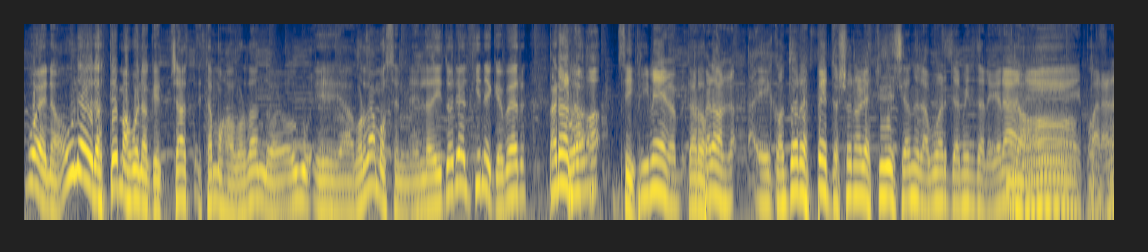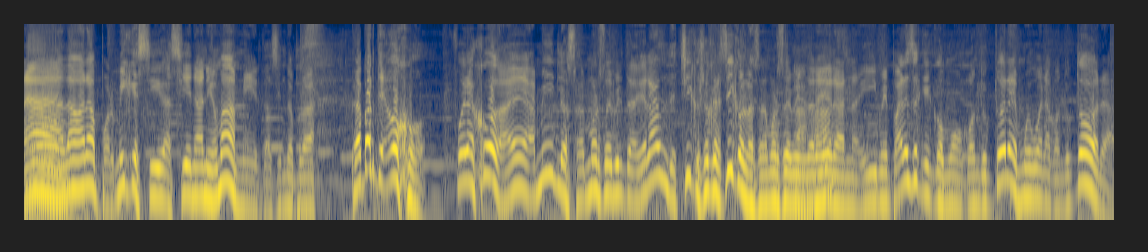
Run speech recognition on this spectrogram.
bueno, uno de los temas bueno que ya estamos abordando, eh, abordamos en, en la editorial tiene que ver Perdón, con- no, ah, sí, primero, perdón. perdón, eh, con todo respeto, yo no le estoy deseando la muerte a Mirta Legrand, No, eh, para favor. nada, no, no, por mí que siga 100 años más Mirta haciendo programas. Pero aparte, ojo, fuera joda, eh, a mí los almuerzos de Mirta Legrand, de chico, yo crecí con los almuerzos de Mirta. Legrand y me parece que como conductora es muy buena conductora.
